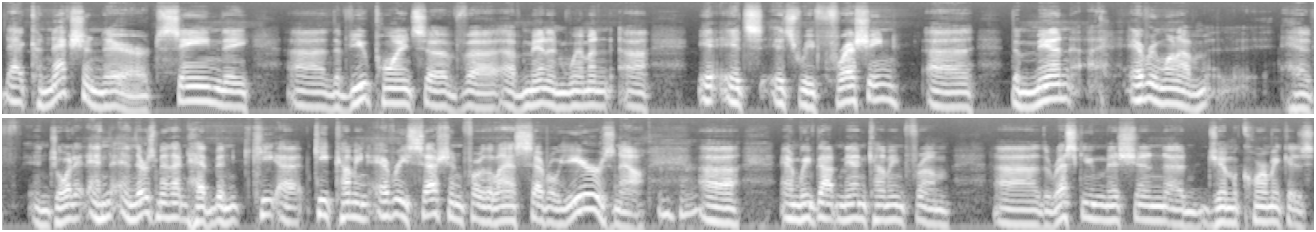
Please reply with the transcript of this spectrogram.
that connection there seeing the uh, the viewpoints of uh, of men and women uh, it, it's it's refreshing. Uh, the men every one of them have enjoyed it. And and there's men that have been keep, uh, keep coming every session for the last several years now. Uh, and we've got men coming from uh, the rescue mission. Uh, Jim McCormick is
